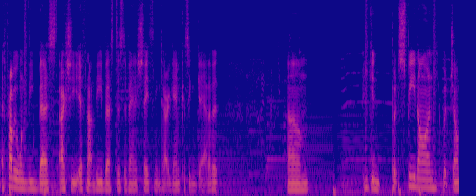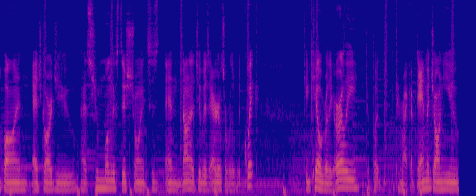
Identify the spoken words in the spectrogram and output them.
That's probably one of the best, actually, if not the best disadvantage states in the entire game because he can get out of it. Um, he can put speed on, he can put jump on, edge guard you, has humongous disjoints, his, and not only that too, but his aerials are really, really quick. Can kill really early, can put can rack up damage on you.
